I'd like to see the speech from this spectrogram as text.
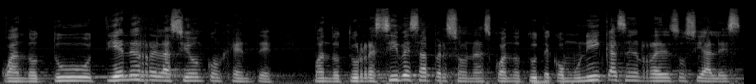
cuando tú tienes relación con gente, cuando tú recibes a personas, cuando tú te comunicas en redes sociales,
